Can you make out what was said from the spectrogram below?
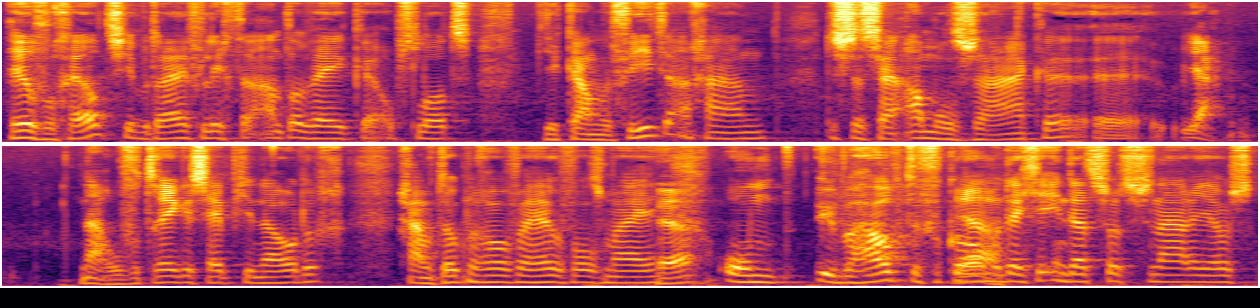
heel veel geld. Je bedrijf ligt een aantal weken op slot. Je kan er failliet aan gaan. Dus dat zijn allemaal zaken. eh, ja, nou, hoeveel triggers heb je nodig? Gaan we het ook nog over hebben, volgens mij. Ja. Om überhaupt te voorkomen Ja. dat je in dat soort scenario's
